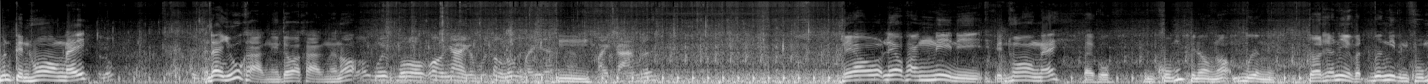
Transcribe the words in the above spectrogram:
มันเป็นห้องไหนได้อยู่ข้างนี่แต่ว่าข้างน่ะเนาะโอ้โหโอ้ง่ายกับผมต้องลงไปอะอืมไปกลางเลยแล้วแล้วพังนี่นี่เป็นห้องไหนไปผู้เป็นคุ้มพี่น้องเนาะเบื้องนี่ตัวเท่านี้บัดเบื้องนี่เป็นคุ้ม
